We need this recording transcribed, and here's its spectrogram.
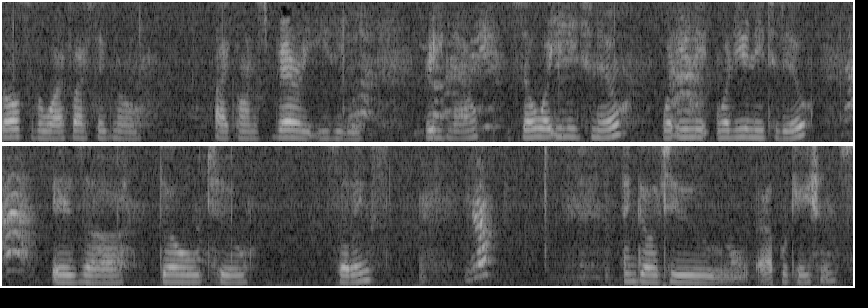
also the Wi-Fi signal icon is very easy to read now. So what you need to know, what you need, what you need to do, is uh, go to settings. Yeah. And go to applications.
